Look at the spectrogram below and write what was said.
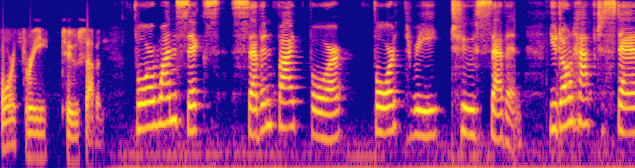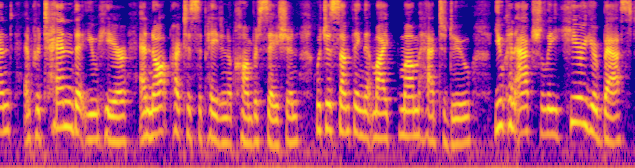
4327. 416 754 4327. You don't have to stand and pretend that you hear and not participate in a conversation, which is something that my mom had to do. You can actually hear your best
